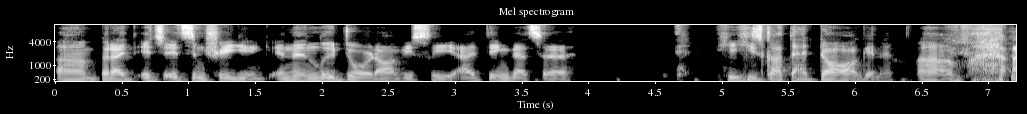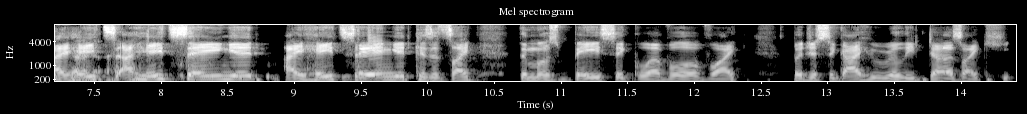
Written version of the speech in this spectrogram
Um, but I, it's it's intriguing. And then Lu Dort, obviously, I think that's a he, he's got that dog in him. Um, I hate I hate saying it. I hate saying it because it's like the most basic level of like, but just a guy who really does like. He,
